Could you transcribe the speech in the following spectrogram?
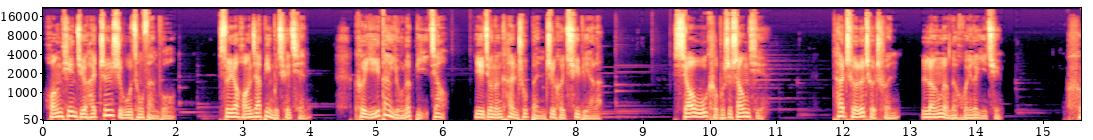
黄天觉还真是无从反驳。虽然黄家并不缺钱，可一旦有了比较，也就能看出本质和区别了。小五可不是商品。他扯了扯唇，冷冷的回了一句：“哼，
